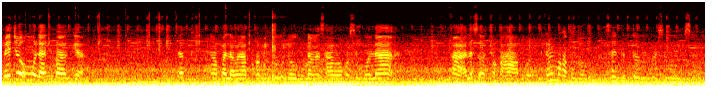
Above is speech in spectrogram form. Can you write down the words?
Medyo umulan, bagya. At nga pala, wala pa kaming tulog ng asawa ko simula ah, alas 8 kahapon. Hindi kami makatulog. Excited kami for some reason.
